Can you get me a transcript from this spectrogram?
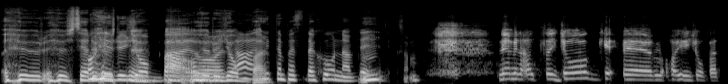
hur, hur ser Och du hur ut du nu? jobbar. Ja, och hur du Ja, jobbar. en liten presentation av dig. Mm. Liksom. Nej, men alltså, jag eh, har ju jobbat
